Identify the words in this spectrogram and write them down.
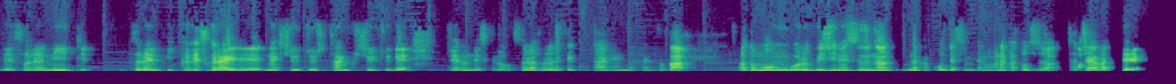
で、それに、それ1か月ぐらいでね、集中し、短期集中でやるんですけど、それはそれで結構大変だったりとか、あと、モンゴルビジネスななんかコンテストみたいなのがなんか突如立ち上がって、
